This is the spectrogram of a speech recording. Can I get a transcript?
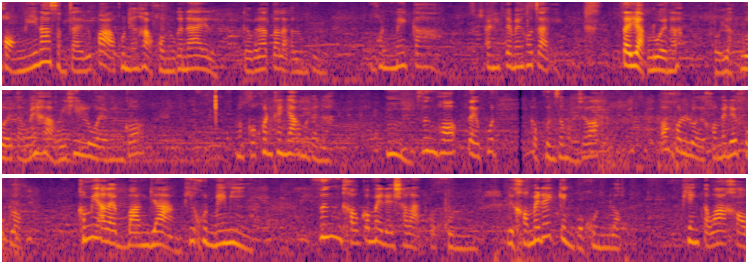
ของนี้น่าสนใจหรือเปล่าคุณยังหาความรู้กันได้เลยแต่เวลาตลาดการลงทุน คนไม่กล้า อันนี้แต่ไม่เข้าใจ แต่อยากรวยนะอยากรวยแต่ไม่หาวิธีรวยมันก็ มันก็ค่อนข้างยากเหมือนกันนะอืมซึ่งเพราะเตยพูดกับคุณเสมอใช่ปะว่าคนรวยเขาไม่ได้ฟุกหรอก เขามีอะไรบางอย่างที่คุณไม่มี ซึ่งเขาก็ไม่ได้ฉลาดกว่าคุณ หรือเขาไม่ได้เก่งกว่าคุณหรอก เพียงแต่ว่าเขา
